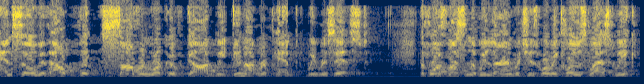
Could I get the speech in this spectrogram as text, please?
And so without the sovereign work of God, we do not repent, we resist. The fourth lesson that we learned, which is where we closed last week,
